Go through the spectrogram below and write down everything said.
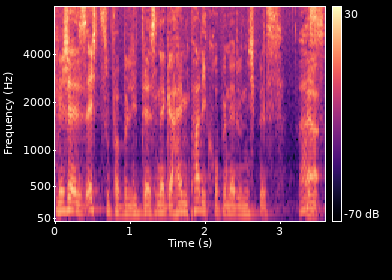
Michael ist echt super beliebt. Der ist in der geheimen Partygruppe, in der du nicht bist. Was?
